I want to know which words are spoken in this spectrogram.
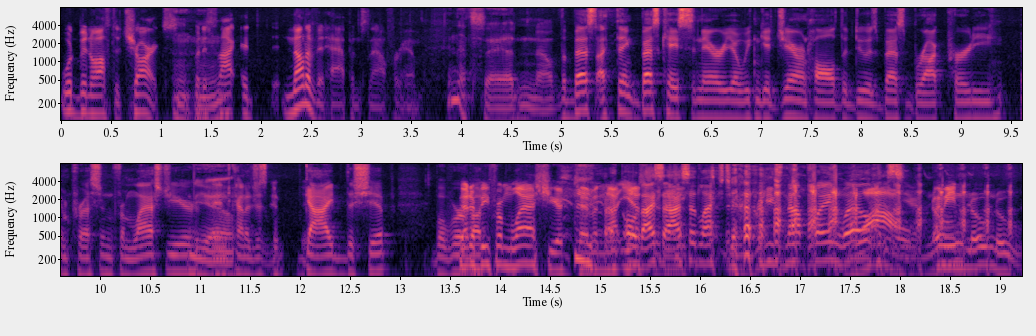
would have been off the charts. But Mm-hmm. it's not. It, none of it happens now for him. Isn't that sad? no, the best I think best case scenario we can get Jaren Hall to do his best Brock Purdy impression from last year Yeah. and kind of just guide the ship. But we're Better about, be from last year, Kevin, not oh, I said, I said last year. He's not playing well Wow. this year. No, I mean- no, no.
